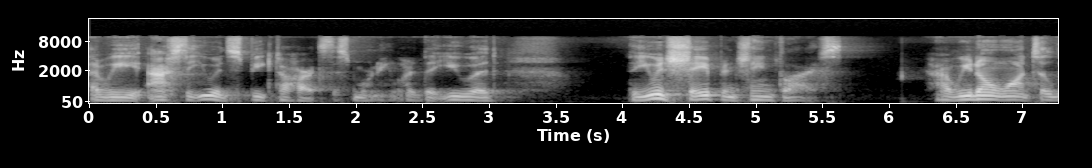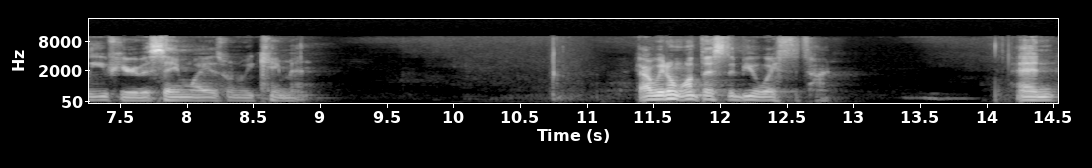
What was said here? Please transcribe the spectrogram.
God, we ask that you would speak to hearts this morning, Lord, that you would that you would shape and change lives. God, we don't want to leave here the same way as when we came in. God, we don't want this to be a waste of time. And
